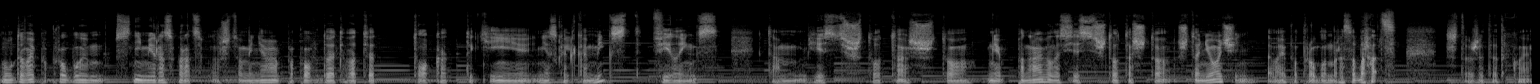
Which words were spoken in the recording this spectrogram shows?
Ну, давай попробуем с ними разобраться, потому что у меня по поводу этого только такие несколько mixed feelings. Там есть что-то, что мне понравилось, есть что-то, что, что не очень. Давай попробуем разобраться, что же это такое.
